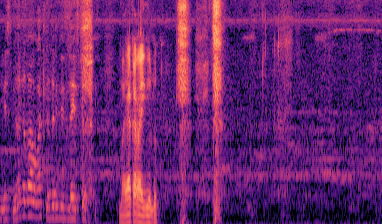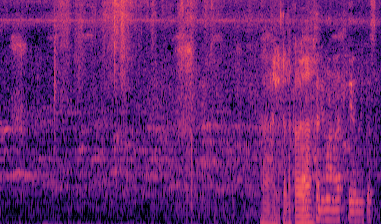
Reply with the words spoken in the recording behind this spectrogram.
येस नाही का जाऊ घातलं तरी ती लईच करते माया करायला गेलो ह्याला का खाली माना घातली आणि तसं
